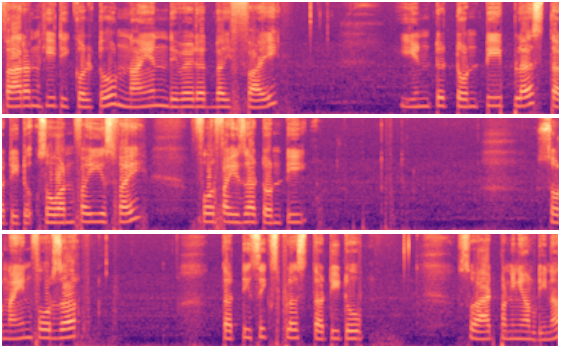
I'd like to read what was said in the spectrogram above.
Fahrenheit equal to nine divided by five into twenty plus thirty two so one five is five four fives are twenty so nine fours are thirty six plus thirty two so add பண்ணிங்க அப்படின்னா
